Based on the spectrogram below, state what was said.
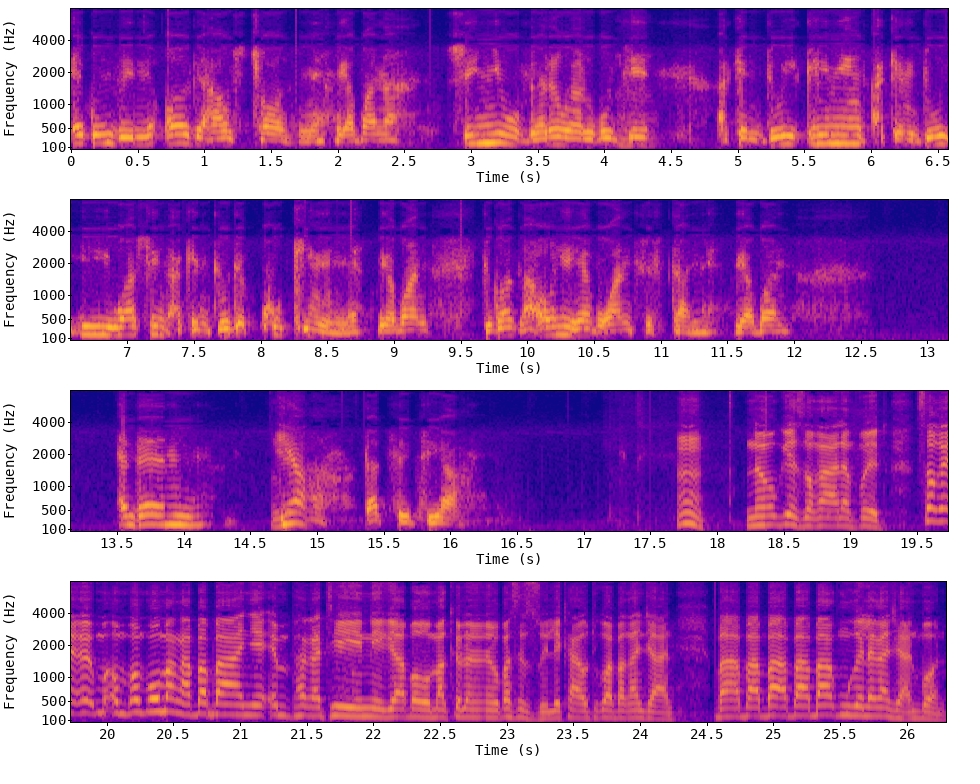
ekwenzeni all the house chores ne uyabona she knew very well ukuthi mm -hmm. I can do cleaning, I can do washing, I can do the cooking. We are one because I only have one sister. We are one. And then yeah, yeah that's it, yeah. Mm. nokuyezwakala mfowethu so ke eh, um, um, uma ngabe abanye emphakathini kuyaba omakhelwane basezwile ekhaya ukuthi kwaba kanjani bakumukela kanjani bona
